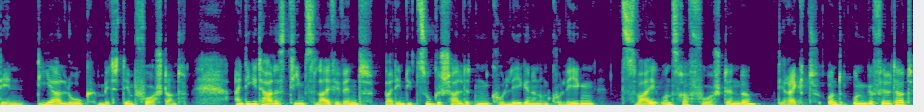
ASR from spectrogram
Den Dialog mit dem Vorstand. Ein digitales Teams Live-Event, bei dem die zugeschalteten Kolleginnen und Kollegen zwei unserer Vorstände direkt und ungefiltert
